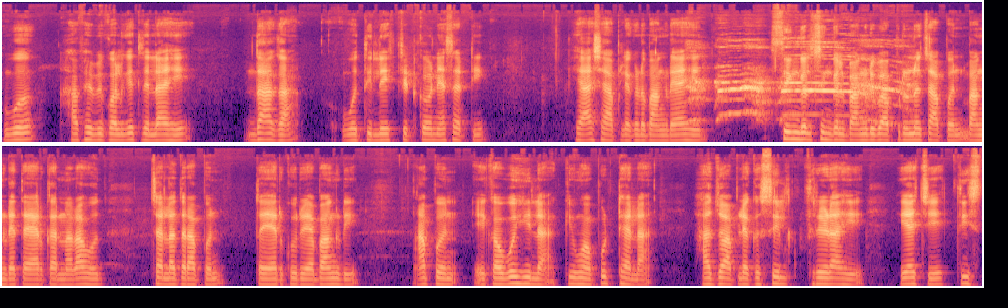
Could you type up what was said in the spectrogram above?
व हा फेविकॉल घेतलेला आहे. धागा व ती लेस चिटकवण्यासाठी. ह्या अशा आपल्याकडं बांगड्या आहेत. सिंगल सिंगल बांगडी वापरूनच आपण बांगड्या तयार करणार आहोत. चला तर आपण तयार करूया बांगडी. आपण एका वहीला किंवा पुठ्ठ्याला हा जो आपल्याकडं सिल्क थ्रेड आहे याचे तीस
